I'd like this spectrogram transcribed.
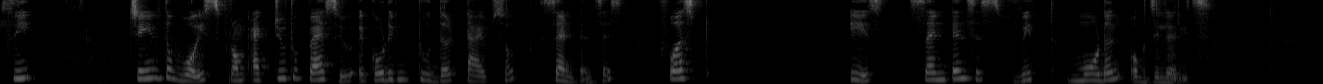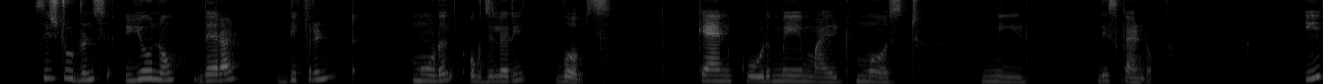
See, change the voice from active to passive according to the types of sentences. First is sentences with modal auxiliaries. See students, you know there are different modal auxiliary verbs. Can, could, may, might, must, need, this kind of. If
